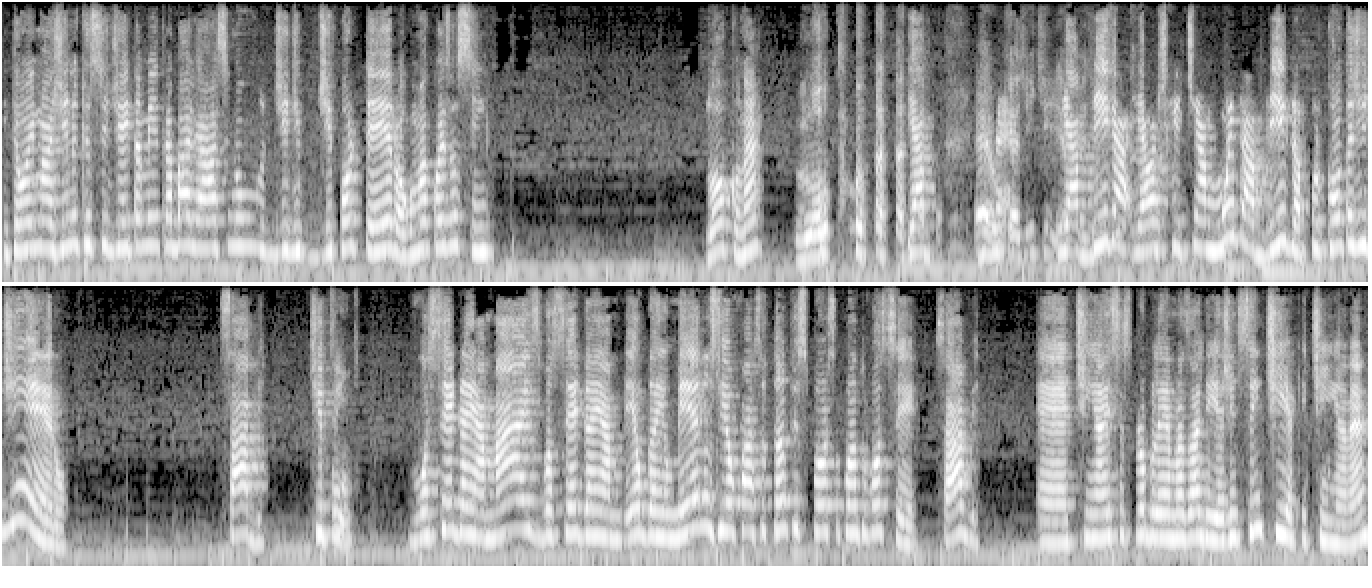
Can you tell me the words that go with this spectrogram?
Então eu imagino que o CJ também trabalhasse num, de, de, de porteiro, alguma coisa assim. Louco, né? Louco. E a, é, o que a gente. E a briga, gente... eu acho que tinha muita briga por conta de dinheiro. Sabe? Tipo, Sim você ganha mais, você ganha, eu ganho menos e eu faço tanto esforço quanto você, sabe? É, tinha esses problemas ali, a gente sentia que tinha, né?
